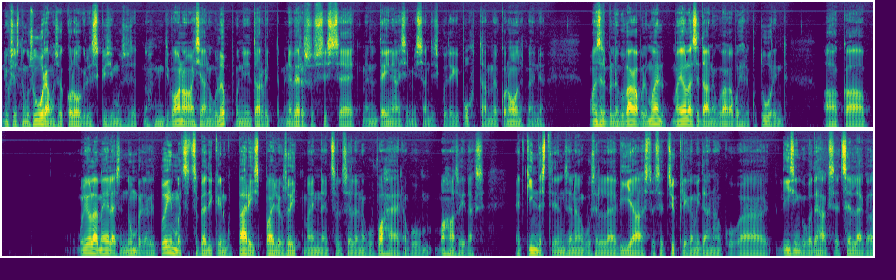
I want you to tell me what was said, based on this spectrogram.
niisuguses nagu suuremas ökoloogilises küsimuses, et noh, mingi vana asja nagu lõpuni tarvitamine versus siis see, et meil on teine asi, mis on siis kuidagi puhtam, ökonoomsem, on ju. ma olen selle peale nagu väga palju mõelnud, ma ei ole seda nagu väga põhjalikult uurinud, aga mul ei ole meeles need numbrid, aga põhimõtteliselt sa pead ikkagi nagu päris palju sõitma, enne et sul selle nagu vahe nagu maha sõidaks. et kindlasti on see nagu selle viieaastase tsükliga, mida nagu äh, liisinguga tehakse, et sellega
